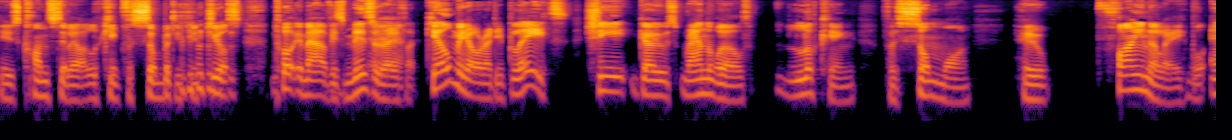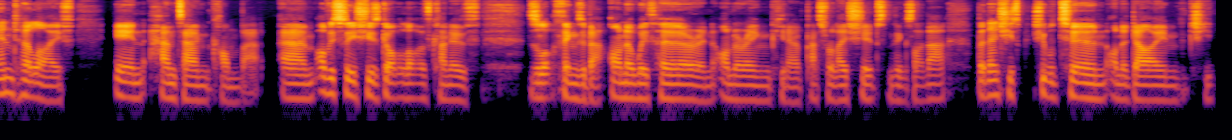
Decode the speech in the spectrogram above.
who's constantly like, looking for somebody to just put him out of his misery. Yeah. Like, kill me already, please. She goes round the world looking for someone who finally will end her life in hand-to-hand combat. Um, obviously, she's got a lot of kind of there's a lot of things about honor with her and honoring, you know, past relationships and things like that. But then she's she will turn on a dime. She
